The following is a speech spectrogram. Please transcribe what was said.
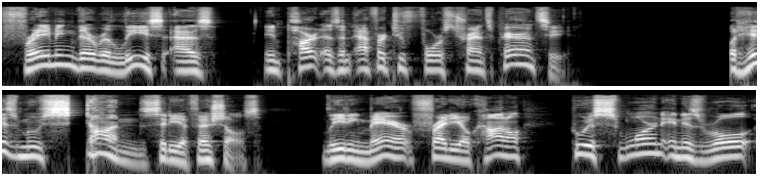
framing their release as in part as an effort to force transparency. But his move stunned city officials. Leading mayor Freddie O'Connell, who was sworn in his role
